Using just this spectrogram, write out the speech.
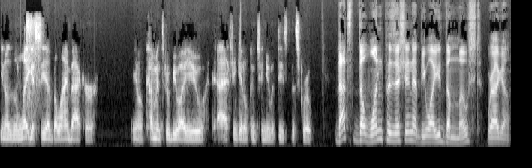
you know, the legacy of the linebacker, you know, coming through BYU. I think it'll continue with these this group. That's the one position at BYU the most where I go.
